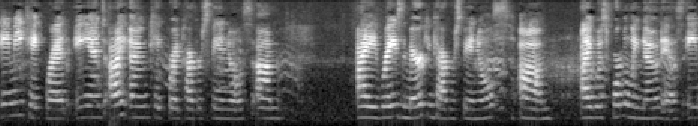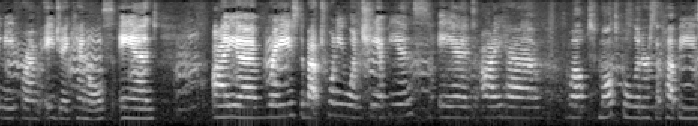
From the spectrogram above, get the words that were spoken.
Amy Cakebread, and I own Cakebread Cocker Spaniels. Um, I raised American Cocker Spaniels. Um, I was formerly known as Amy from AJ Kennels, and I uh, raised about 21 champions, and I have whelped multiple litters of puppies,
